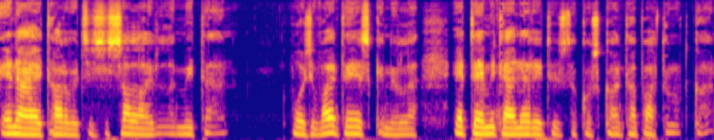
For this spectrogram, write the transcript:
Enää ei tarvitsisi salailla mitään. Voisi vain teeskennellä, ettei mitään erityistä koskaan tapahtunutkaan.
